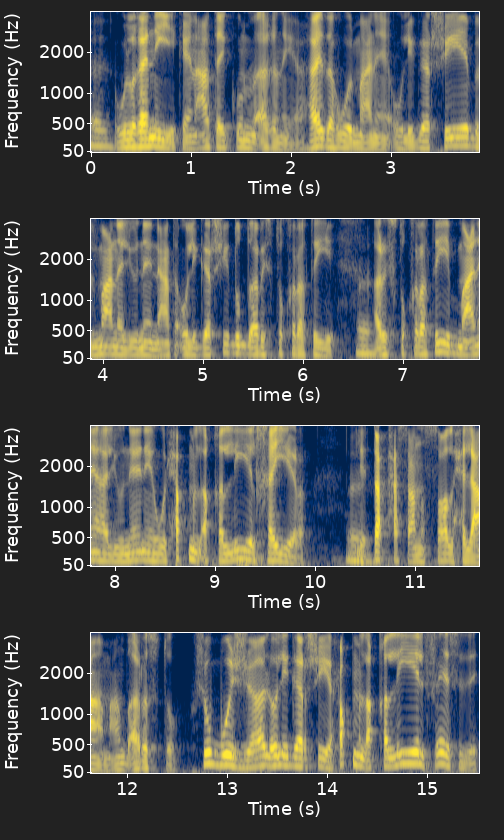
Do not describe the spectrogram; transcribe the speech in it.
إيه. والغنية كان عادة يكون الأغنياء هذا هو المعنى. أوليغارشية بالمعنى اليوناني. عادة أوليغارشية ضد أرستقراطية. إيه. أرستقراطية بمعناها اليوناني هو الحكم الأقلية الخيرة اللي إيه. تبحث عن الصالح العام عند أرسطو. شو بوجهها الأوليغارشية؟ حكم الأقلية الفاسدة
